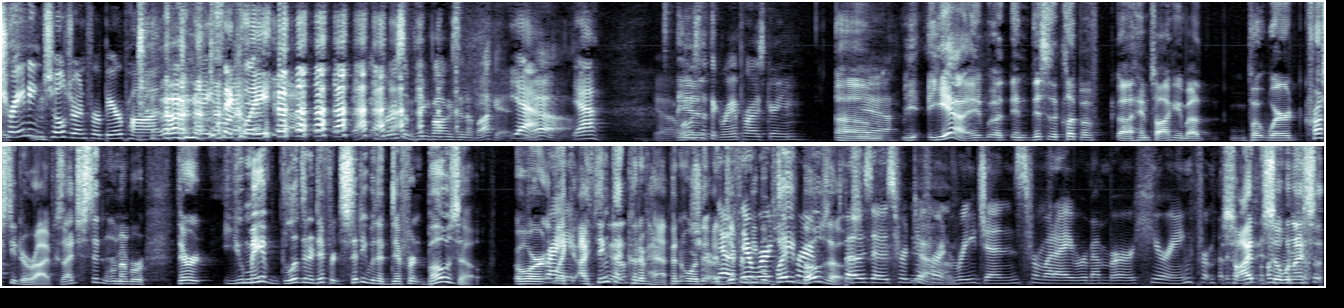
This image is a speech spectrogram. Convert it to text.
Training children for beer pong, basically. Throw some ping pongs in a bucket. Yeah. Yeah. Yeah. Yeah. What was that? The grand prize game. Um, Yeah. yeah. It, and this is a clip of uh, him talking about, but where Krusty derived because I just didn't remember there. You may have lived in a different city with a different bozo, or Right. like I think Yeah. that could have happened, or the, No, different there people were played different bozos. bozos for different Yeah. regions, from what I remember hearing from. Other So I so when I saw-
